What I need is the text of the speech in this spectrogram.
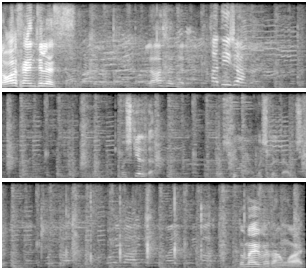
Los Angeles. Los Angeles. Khatija. मुश्किल था। मुश्किल था मुश्किल था मुश्किल था। तो मैं भी बताऊँगा आज।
